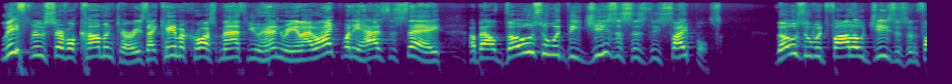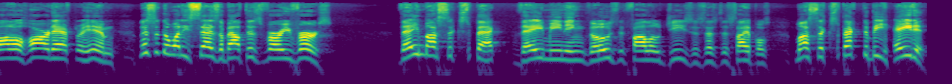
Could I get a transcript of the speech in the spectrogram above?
leafed through several commentaries, I came across Matthew Henry, and I like what he has to say about those who would be Jesus' disciples, those who would follow Jesus and follow hard after him. Listen to what he says about this very verse. They must expect, they meaning those that follow Jesus as disciples, must expect to be hated.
